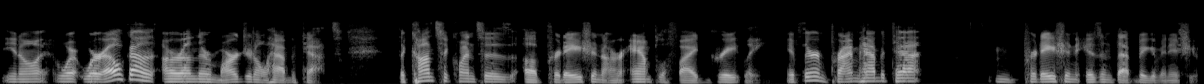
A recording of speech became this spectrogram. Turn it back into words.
You know, where where elk are on their marginal habitats, the consequences of predation are amplified greatly. If they're in prime habitat, predation isn't that big of an issue.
